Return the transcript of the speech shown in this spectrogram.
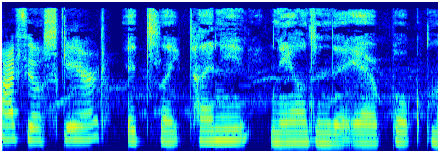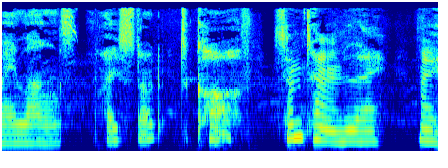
I feel scared. It's like tiny nails in the air poke my lungs. I start to cough. Sometimes I, my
